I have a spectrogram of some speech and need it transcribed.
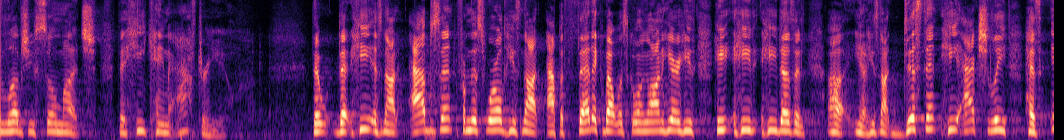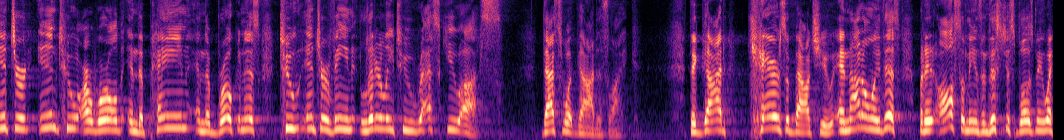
loves you so much that he came after you. That, that he is not absent from this world. He's not apathetic about what's going on here. He, he, he, he doesn't, uh, you know, he's not distant. He actually has entered into our world in the pain and the brokenness to intervene, literally to rescue us. That's what God is like. That God cares about you. And not only this, but it also means, and this just blows me away,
